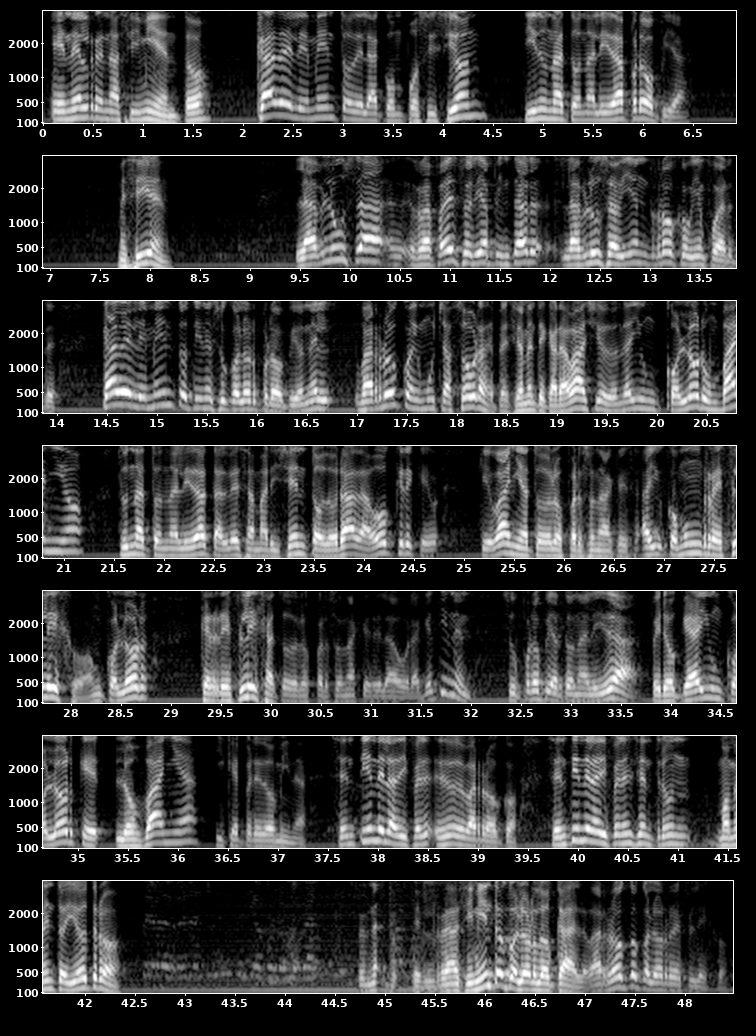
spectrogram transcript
en el Renacimiento cada elemento de la composición tiene una tonalidad propia. ¿Me siguen? La blusa, Rafael solía pintar la blusa bien rojo, bien fuerte. Cada elemento tiene su color propio. En el barroco hay muchas obras, especialmente Caravaggio, donde hay un color, un baño de una tonalidad tal vez amarillento, dorada, ocre, que, que baña a todos los personajes. Hay como un reflejo, un color que refleja a todos los personajes de la obra, que tienen su propia tonalidad, pero que hay un color que los baña y que predomina. ¿Se entiende la diferencia? Eso de barroco. ¿Se entiende la diferencia entre un momento y otro? El renacimiento color local, barroco color reflejo.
